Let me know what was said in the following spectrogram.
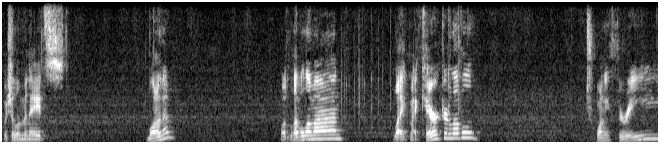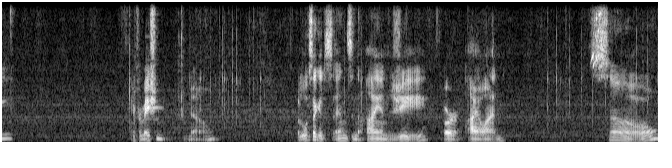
which eliminates one of them. What level am I on? Like my character level? 23? Information? No. But it looks like it ends in ing, or ion. So...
